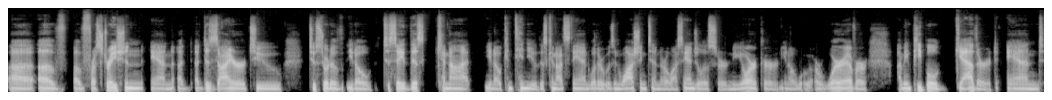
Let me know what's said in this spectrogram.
uh, of of frustration and a, a desire to to sort of you know to say this cannot you know continue this cannot stand whether it was in washington or los angeles or new york or you know or wherever i mean people gathered and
